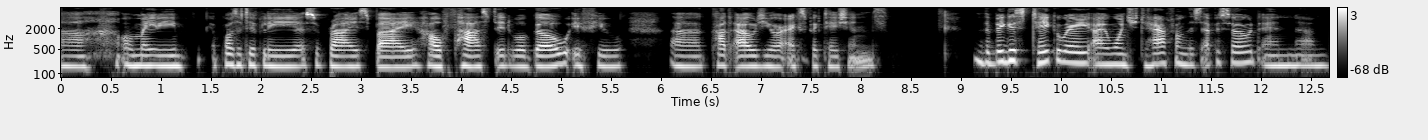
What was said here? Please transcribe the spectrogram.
uh, or maybe positively surprised by how fast it will go if you uh, cut out your expectations. The biggest takeaway I want you to have from this episode, and um,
